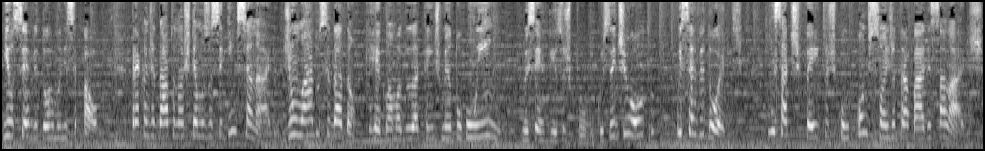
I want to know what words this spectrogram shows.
e o servidor municipal. Pré-candidato, nós temos o seguinte cenário: de um lado, o cidadão, que reclama do atendimento ruim nos serviços públicos, e de outro, os servidores, insatisfeitos com condições de trabalho e salários.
